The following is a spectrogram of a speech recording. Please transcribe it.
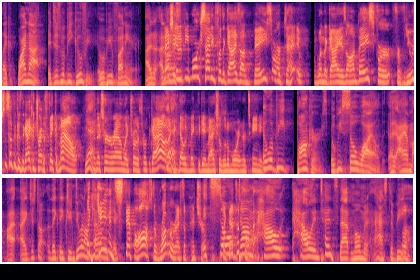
Like why not? It just would be goofy. It would be funnier. I, I don't. actually, it would be more exciting for the guys on base, or to when the guy is on base for for viewers and stuff, because the guy could try to fake him out, Yeah. and then turn around like try to throw the guy out. And I think that would make the game actually a little more entertaining. it would be bonkers. It would be so wild. I, I am. I, I just don't like they can do it on like you can't even kicks. step off the rubber as a pitcher. It's so Like, that's dumb how how intense that moment has to be. Ugh.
